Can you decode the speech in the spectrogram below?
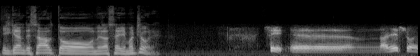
il grande salto nella serie maggiore. Sì, eh, adesso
